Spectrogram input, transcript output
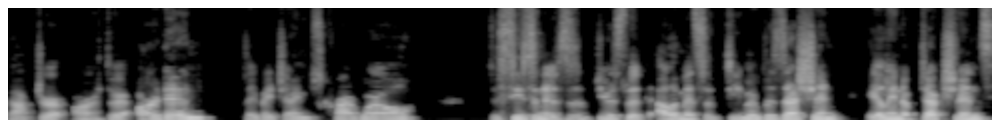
Dr. Arthur Arden, played by James Cromwell. The season is infused with elements of demon possession, alien abductions,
